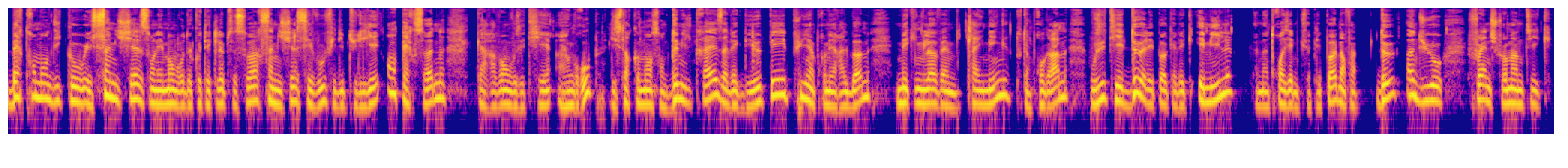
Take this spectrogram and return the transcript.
Bertrand Mandico et Saint-Michel sont les membres de Côté Club ce soir. Saint-Michel, c'est vous, Philippe Tullier, en personne, car avant vous étiez un groupe. L'histoire commence en 2013 avec des EP, puis un premier album, Making Love and Climbing, tout un programme. Vous étiez deux à l'époque avec Émile, même un troisième qui s'appelait Paul, mais enfin deux, un duo French Romantic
